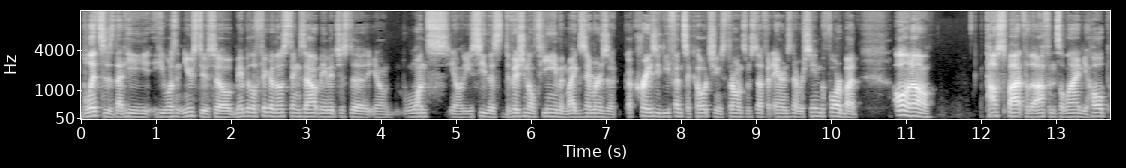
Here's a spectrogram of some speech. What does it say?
blitzes that he he wasn't used to. So maybe they'll figure those things out. Maybe it's just a you know once you know you see this divisional team and Mike Zimmer's a, a crazy defensive coach and he's throwing some stuff that Aaron's never seen before. But all in all, tough spot for the offensive line. You hope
